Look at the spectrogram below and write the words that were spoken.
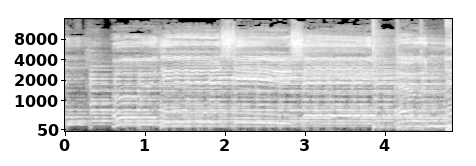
Oh, you used to say I wouldn't.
